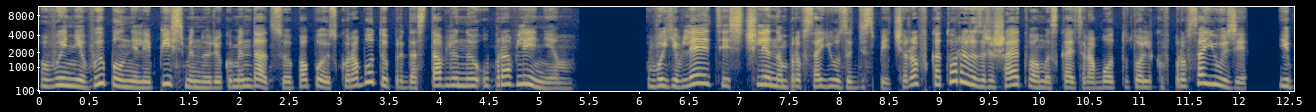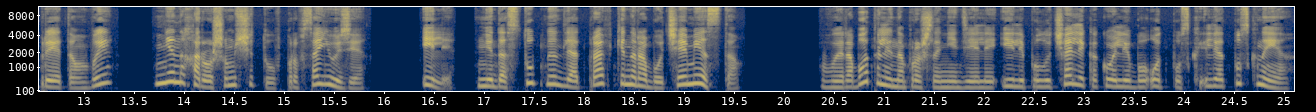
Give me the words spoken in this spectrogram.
вы не выполнили письменную рекомендацию по поиску работы, предоставленную управлением. Вы являетесь членом профсоюза диспетчеров, который разрешает вам искать работу только в профсоюзе, и при этом вы не на хорошем счету в профсоюзе или недоступны для отправки на рабочее место. Вы работали на прошлой неделе или получали какой-либо отпуск или отпускные?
